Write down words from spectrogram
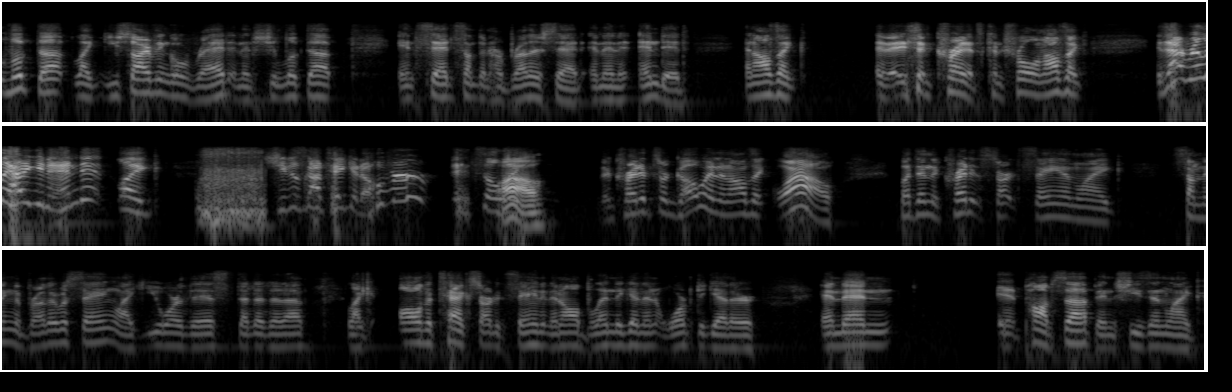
looked up like you saw everything go red, and then she looked up and said something her brother said, and then it ended, and I was like, and they said credits control, and I was like, is that really how you gonna end it? Like she just got taken over, and so like wow. the credits are going, and I was like, wow. But then the credits start saying like something the brother was saying, like you are this, da da da da. Like all the text started saying it, then all blend together and it warped together, and then it pops up, and she's in like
